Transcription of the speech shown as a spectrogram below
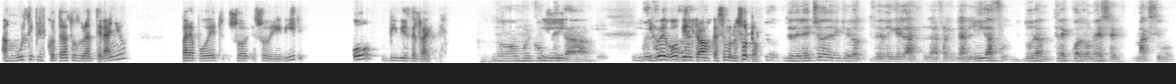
a múltiples contratos durante el año para poder sobrevivir o vivir del rugby. No, muy complicado. Y, luego viene el trabajo que hacemos nosotros. Desde el hecho de que, desde que las, las, ligas duran 3, 4 meses máximo,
